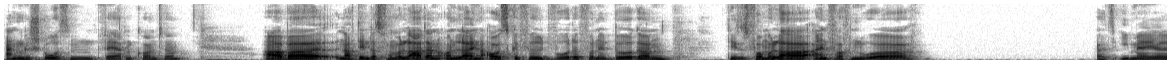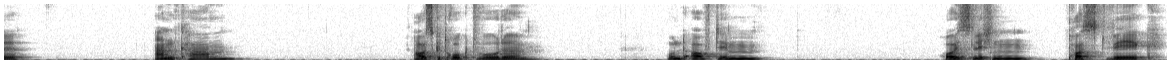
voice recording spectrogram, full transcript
angestoßen werden konnte, aber nachdem das Formular dann online ausgefüllt wurde von den Bürgern, dieses Formular einfach nur als E-Mail ankam, ausgedruckt wurde und auf dem häuslichen Postweg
